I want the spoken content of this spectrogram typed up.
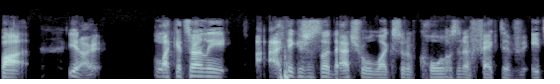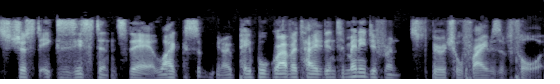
But you know, like it's only. I think it's just a natural like sort of cause and effect of its just existence there. Like you know, people gravitate into many different spiritual frames of thought.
